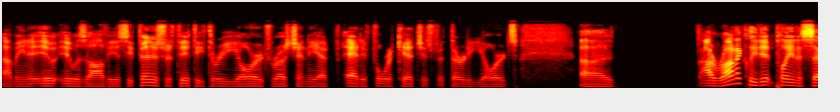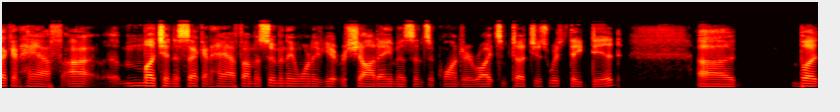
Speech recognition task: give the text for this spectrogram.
I mean, it, it was obvious. He finished with 53 yards rushing. He had added four catches for 30 yards. Uh, ironically, didn't play in the second half, uh, much in the second half. I'm assuming they wanted to get Rashad Amos and Zaquandre White some touches, which they did. Uh, but,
